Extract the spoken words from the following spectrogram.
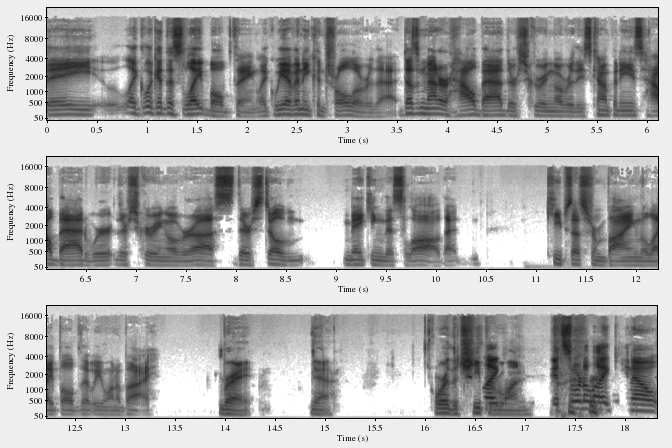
they like look at this light bulb thing. Like we have any control over that? It doesn't matter how bad they're screwing over these companies, how bad we're they're screwing over us. They're still making this law that keeps us from buying the light bulb that we want to buy. Right. Yeah. Or the cheaper like- one. It's sort of like you know.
